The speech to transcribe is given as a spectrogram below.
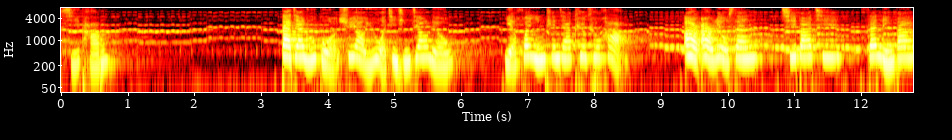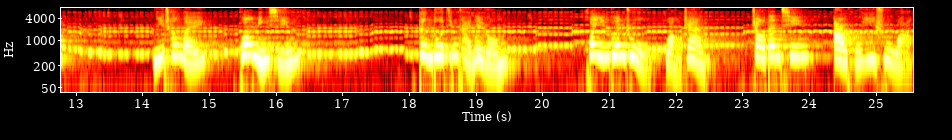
习堂》。大家如果需要与我进行交流，也欢迎添加 QQ 号二二六三七八七三零八，昵称为“光明行”。更多精彩内容，欢迎关注网站赵丹青。二胡艺术网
